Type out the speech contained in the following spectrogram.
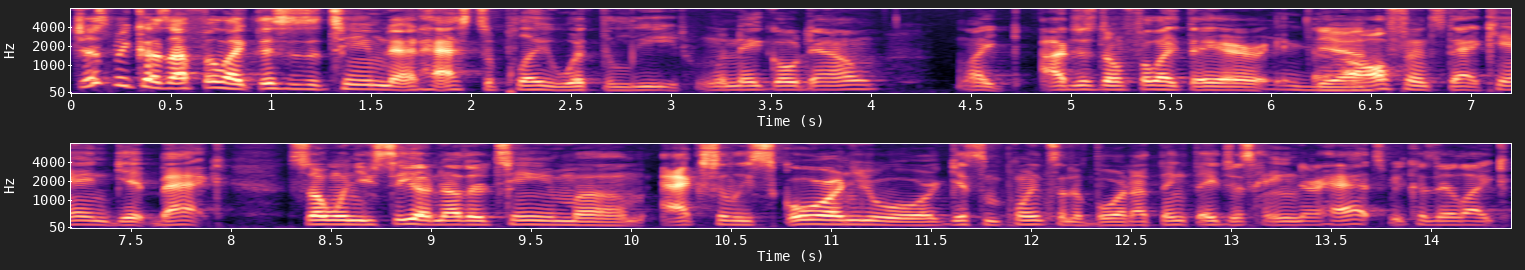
just because I feel like this is a team that has to play with the lead when they go down. Like I just don't feel like they are an Yeah. offense that can get back. So when you see another team um, actually score on you or get some points on the board, I think they just hang their hats because they're like,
